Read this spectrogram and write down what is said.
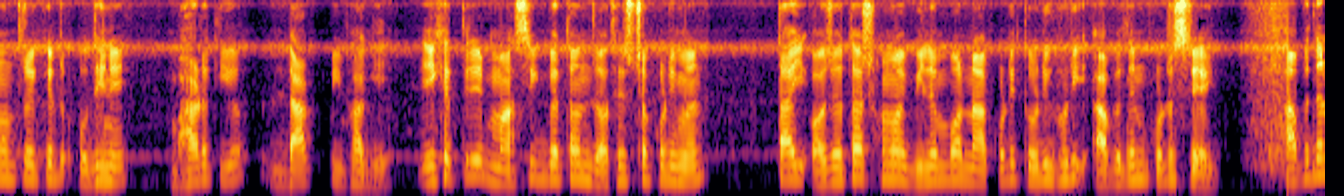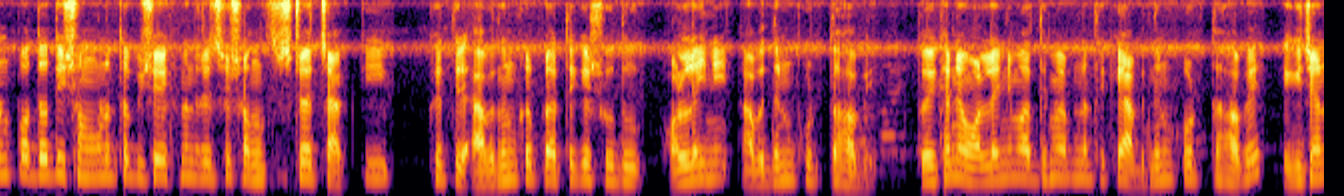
মন্ত্রকের অধীনে ভারতীয় ডাক বিভাগে। এক্ষেত্রে মাসিক বেতন যথেষ্ট পরিমাণ, তাই অযথা সময় বিলম্ব না করে তড়িঘড়ি আবেদন করেছে আবেদন পদ্ধতি সংক্রান্ত বিষয় এখানে রয়েছে, সংশ্লিষ্ট চাকরি ক্ষেত্রে আবেদন করে প্রার্থীকে শুধু অনলাইনে আবেদন করতে হবে। তো এখানে অনলাইনের মাধ্যমে আপনাদেরকে আবেদন করতে হবে। একজন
